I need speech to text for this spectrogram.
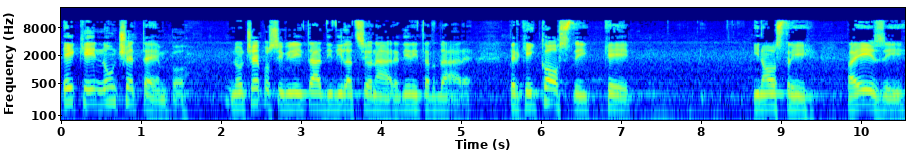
e che non c'è tempo, non c'è possibilità di dilazionare, di ritardare, perché i costi che i nostri paesi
